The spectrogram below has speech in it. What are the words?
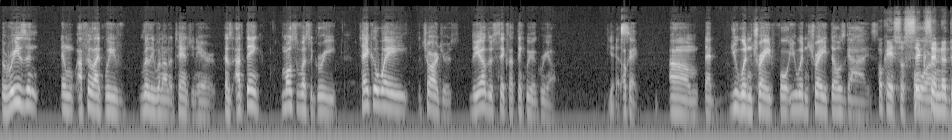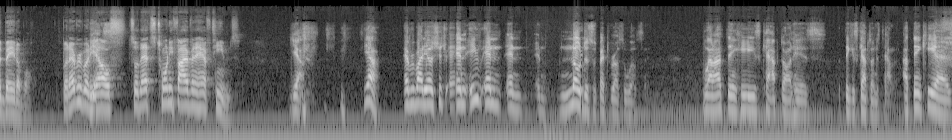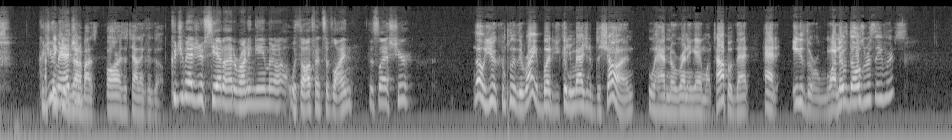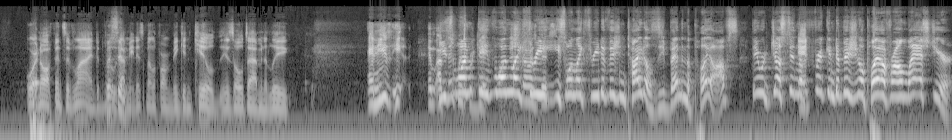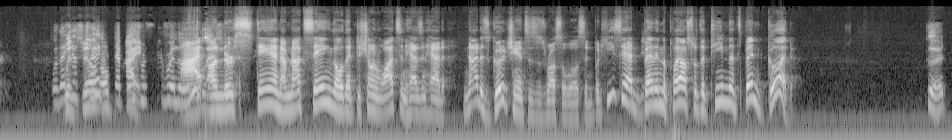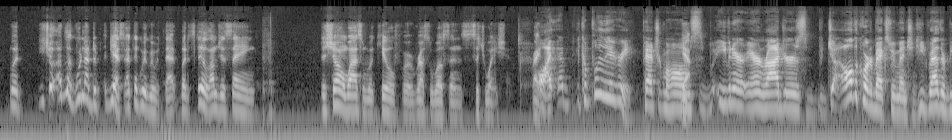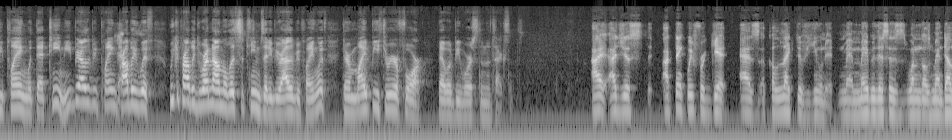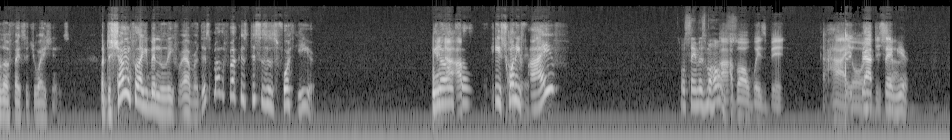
the reason, and I feel like we've really went on a tangent here because I think most of us agree. Take away the Chargers, the other six, I think we agree on. Yes. Okay. Um, that you wouldn't trade for. You wouldn't trade those guys. Okay, so six Or- and a debatable. But everybody Yes. else, so that's 25 and a half teams. Yeah. yeah. Everybody else should, and and, and and no disrespect to Russell Wilson, but I think he's capped on his. I think he's capped on his talent. I think he has. Could I you think he's imagine? gone about as far as the talent can go. could you imagine if Seattle had a running game with offensive line this last year? No, you're completely right. But you can imagine if Deshaun, who had no running game on top of that, had either one of those receivers. Or an offensive line to boot. Listen. I mean, this Melon been getting killed his whole time in the league. And he's he, and he's won. They've won like Deshaun's three. been- He's won like three division titles. He's been in the playoffs. They were just in the freaking divisional playoff round last year. Well, they with just Bill traded the best O'Brien. receiver in the league. I last year. understand. I'm not saying though that Deshaun Watson hasn't had not as good a chances as Russell Wilson, but he's had been in the playoffs with a team that's been good. good, but you should uh, look. We're not. Yes, I think we agree with that. But still, I'm just saying, Deshaun Watson would kill for Russell Wilson's situation. Right. Oh, I, I completely agree. Patrick Mahomes, even Aaron Rodgers, all the quarterbacks we mentioned, he'd rather be playing with that team. He'd rather be playing probably with. We could probably run down the list of teams that he'd rather be playing with. There might be three or four that would be worse than the Texans. I, I just I think we forget as a collective unit. Man, maybe this is one of those Mandela effect situations. But Deshaun feel like he's been in the league forever. This motherfucker's this is his fourth year. You And know, I- I- so he's 25. Well, same as Mahomes. I've always been high on Draft the same year.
